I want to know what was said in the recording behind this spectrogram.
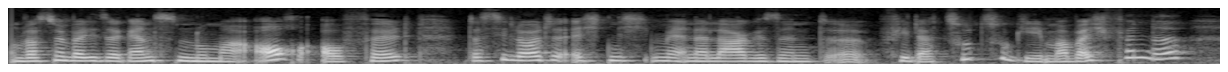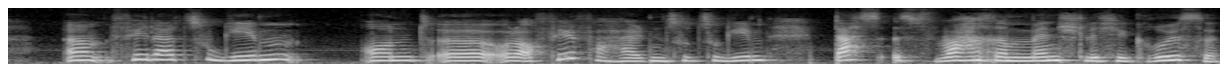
Und was mir bei dieser ganzen Nummer auch auffällt, dass die Leute echt nicht mehr in der Lage sind, äh, Fehler zuzugeben. Aber ich finde, ähm, Fehler zugeben und äh, oder auch Fehlverhalten zuzugeben, das ist wahre menschliche Größe.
